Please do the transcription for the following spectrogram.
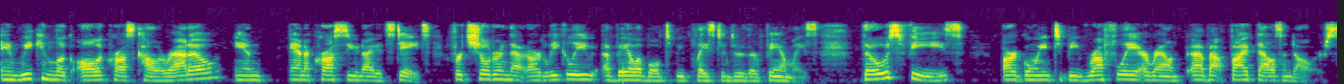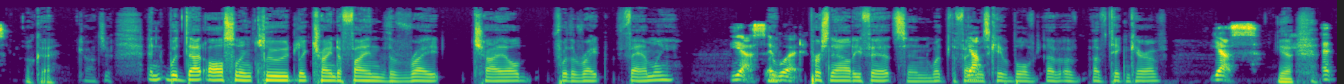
and we can look all across colorado and and across the united states for children that are legally available to be placed into their families those fees are going to be roughly around about $5000 okay Gotcha. And would that also include like trying to find the right child for the right family? Yes, like it would. Personality fits and what the family is capable of, of, of, taking care of? Yes. Yeah. And,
